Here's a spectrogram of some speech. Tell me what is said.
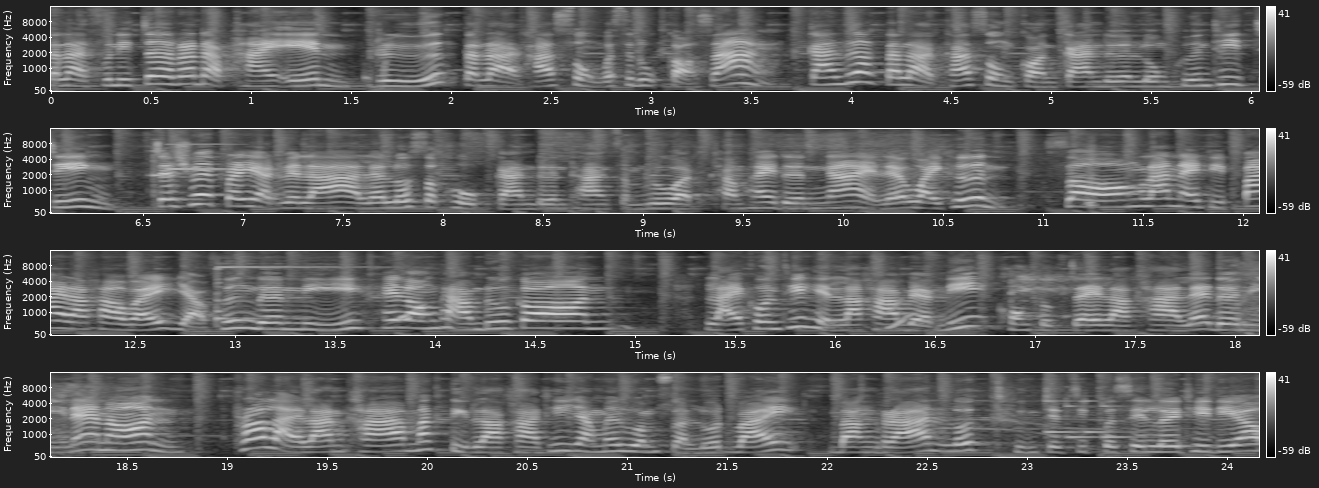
ตลาดเฟอร์นิเจอร์ระดับไฮเอ็นหรือตลาดค้าส่งวัสดุก่อสร้าง การเลือกตลาดค้าส่งก่อนการเดินลงพื้นที่จริง จะช่วยประหยัดเวลาและลดสโคปการเดินทางสำรวจทำให้เดินง่ายและไวขึ้น 2. ร้านไหนติดป้ายราคาไว้อย่าเพิ่งเดินหนีให้ลองถามดูก่อน หลายคนที่เห็นราคาแบบนี้คงตกใจราคาและเดินหนีแน่นอน เพราะหลายร้านค้ามักติดราคาที่ยังไม่รวมส่วนลดไว้ บางร้านลดถึง 70%เลยทีเดียว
